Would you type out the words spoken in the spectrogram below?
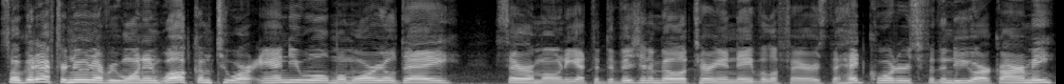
So, good afternoon, everyone, and welcome to our annual Memorial Day ceremony at the Division of Military and Naval Affairs, the headquarters for the New York Army,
